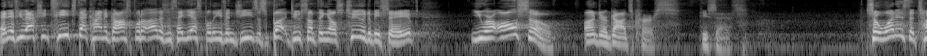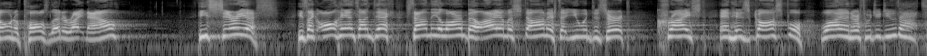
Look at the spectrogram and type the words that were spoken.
And if you actually teach that kind of gospel to others and say, yes, believe in Jesus, but do something else too to be saved, you are also under God's curse, he says. So, what is the tone of Paul's letter right now? He's serious. He's like, all hands on deck, sound the alarm bell. I am astonished that you would desert Christ and his gospel. Why on earth would you do that?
